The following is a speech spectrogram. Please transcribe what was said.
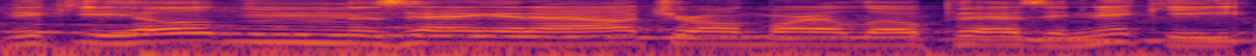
Nikki Hilton is hanging out. On Mario Lopez. And Nikki,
